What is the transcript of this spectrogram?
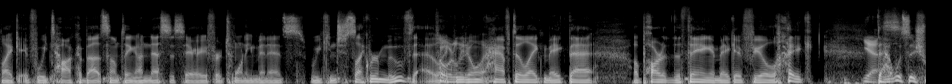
like if we talk about something unnecessary for 20 minutes we can just like remove that like we don't have to like make that a part of the thing and make it feel like Yes. that was a sh-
